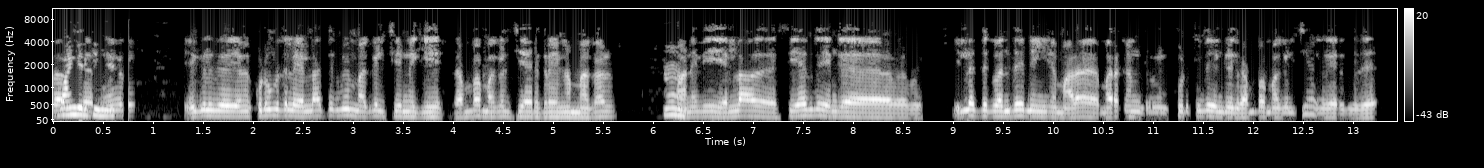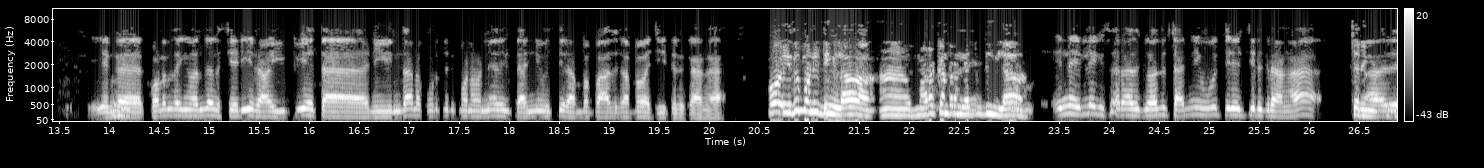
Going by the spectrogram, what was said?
வாங்கியிருக்கீங்க. எங்களுக்கு- எங்க குடும்பத்துல எல்லாத்துக்குமே மகிழ்ச்சி இன்னைக்கு. ரொம்ப மகிழ்ச்சியா இருக்கிற எங்க மகள். மனைவி எல்லாம் சேர்ந்து எங்க இல்லத்துக்கு வந்து நீங்க மர மரக்கன்று கொடுத்தது எங்களுக்கு ரொம்ப மகிழ்ச்சியாக இருந்தது. எங்க குழந்தைங்க வந்து அந்த செடியை இப்பயே த நீ இந்தாண்ட கொடுத்துட்டு போன உடனே அதுக்கு தண்ணி ஊத்தி ரொம்ப பாதுகாப்பா வச்சுக்கிட்டு இருக்காங்க. ஓ இது பண்ணிட்டீங்களா? அஹ், மரக்கன்றை நட்டுட்டீங்களா? இன்னும் இல்லைங்க சார் அதுக்கு வந்து தண்ணி ஊத்தி வச்சிருக்கிறாங்க. சரிங்க அது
